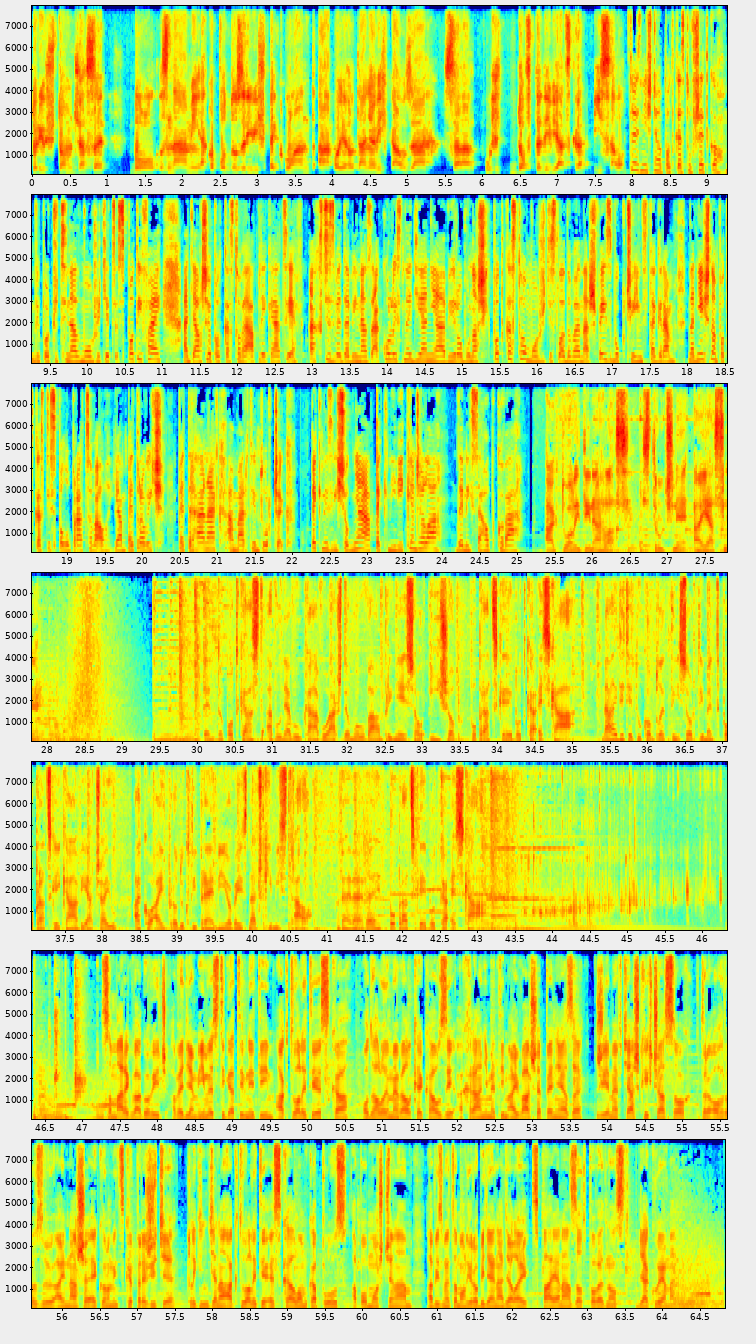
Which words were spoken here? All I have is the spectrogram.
ktorý už v tom čase bol známy ako podozrivý špekulant a o jeho daňových kauzách sa už dovtedy viackrát písalo. To je z dnešného podcastu všetko. Vypočuť si nás môžete cez Spotify a ďalšie podcastové aplikácie. Ak ste zvedaví na zákulisné diania a výrobu našich podcastov, môžete sledovať náš Facebook či Instagram. Na dnešnom podcaste spolupracoval Jan Petrovič, Petr Hanák a Martin Turček. Pekný zvyšok dňa a pekný víkend želá Denisa Hopková. Aktuality na hlas. Stručne a jasne. Tento podcast a voňavú kávu až domov vám priniesol e-shop popradské.sk. Nájdete tu kompletný sortiment popradskej kávy a čaju, ako aj produkty prémiovej značky Mistral. www.popradské.sk Som Marek Vagovič a vediem investigatívny tím Aktuality.sk. Odhalujeme veľké kauzy a chránime tým aj vaše peniaze. Žijeme v ťažkých časoch, ktoré ohrozujú aj naše ekonomické prežitie. Kliknite na Aktuality.sk lomka plus a pomôžte nám, aby sme to mohli robiť aj naďalej. Spája nás zodpovednosť. Ďakujeme.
